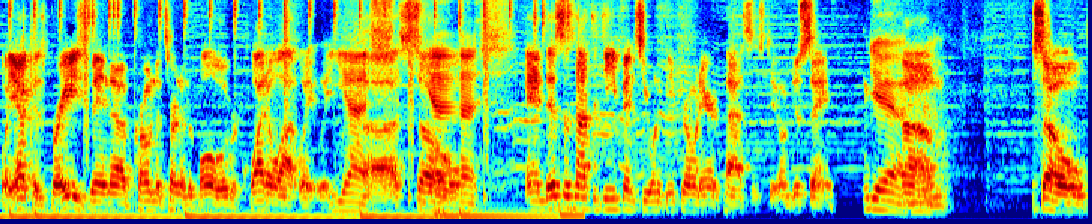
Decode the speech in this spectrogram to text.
Well, yeah, because Brady's been uh, prone to turning the ball over quite a lot lately. Yes. Uh, so, yes. and this is not the defense you want to be throwing errant passes to. I'm just saying. Yeah. Um, so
